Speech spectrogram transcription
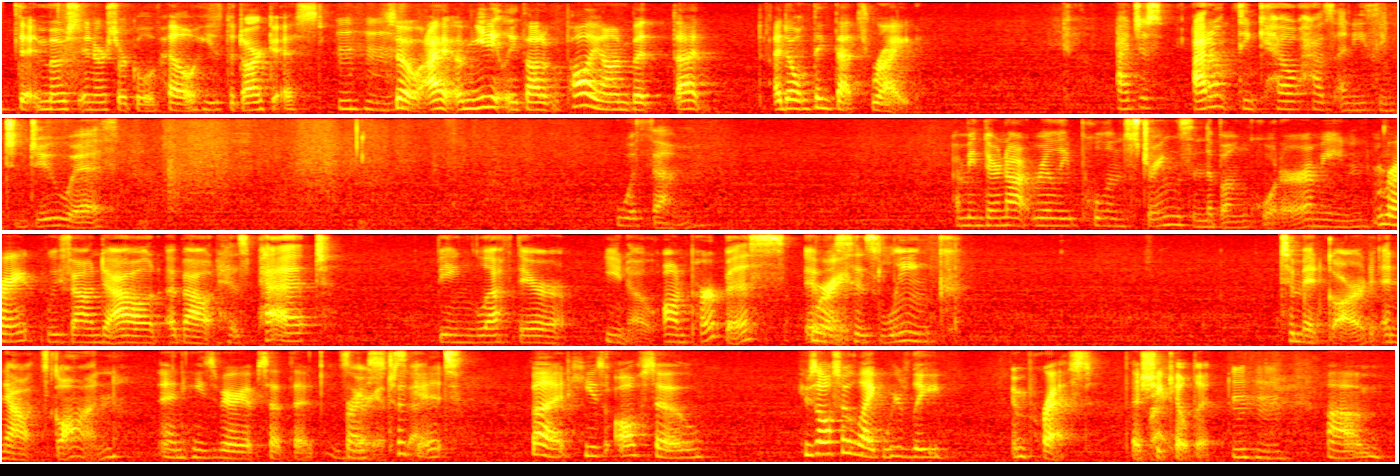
the most inner circle of hell. He's the darkest. Mm-hmm. So I immediately thought of Apollion, but that I don't think that's right. I just I don't think hell has anything to do with with them. I mean, they're not really pulling strings in the bone quarter. I mean, Right. we found out about his pet being left there, you know, on purpose. It Right. was his link to Midgard, and now it's gone. And he's very upset that He's Bryce took it. But he's also he was also like weirdly impressed that she killed it. Mm-hmm. Um,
